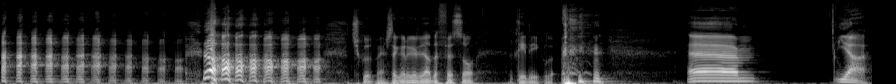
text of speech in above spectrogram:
Desculpem, esta gargalhada foi só ridícula. um, yeah.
